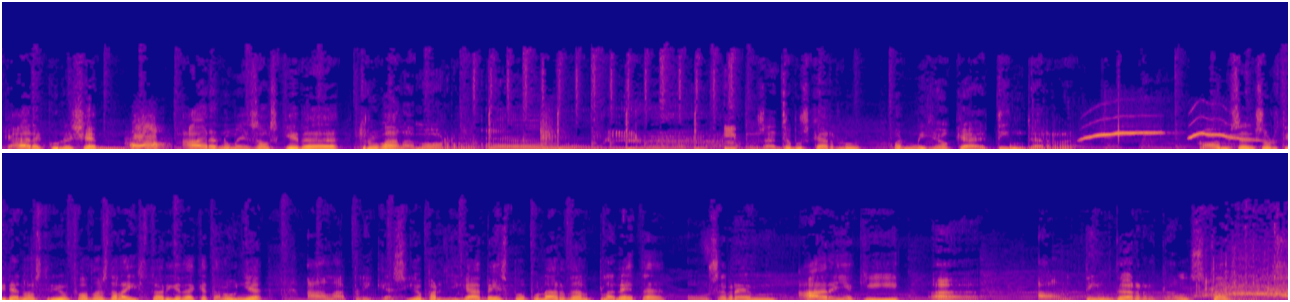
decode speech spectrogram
que ara coneixem. Ara només els queda trobar l'amor. I posats a buscar-lo, on millor que a Tinder. Com se'n sortiran els triomfadors de la història de Catalunya a l'aplicació per lligar més popular del planeta? Ho sabrem ara i aquí a El Tinder dels Fakes.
